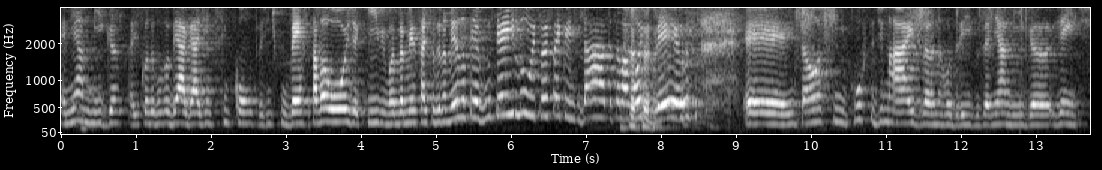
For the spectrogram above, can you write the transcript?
É minha amiga. Aí quando eu vou para BH, a gente se encontra, a gente conversa. Tava hoje aqui me mandando mensagem fazendo a mesma pergunta. E aí, Lutz, vai ser candidata, pelo amor de Deus. É, então, assim, curto demais a Ana Rodrigues, é minha amiga. Gente,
